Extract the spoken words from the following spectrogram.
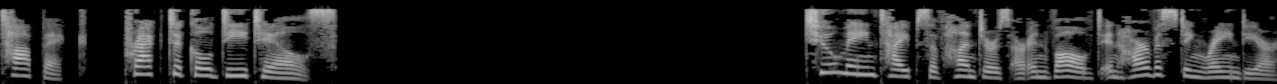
Topic. Practical details Two main types of hunters are involved in harvesting reindeer,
